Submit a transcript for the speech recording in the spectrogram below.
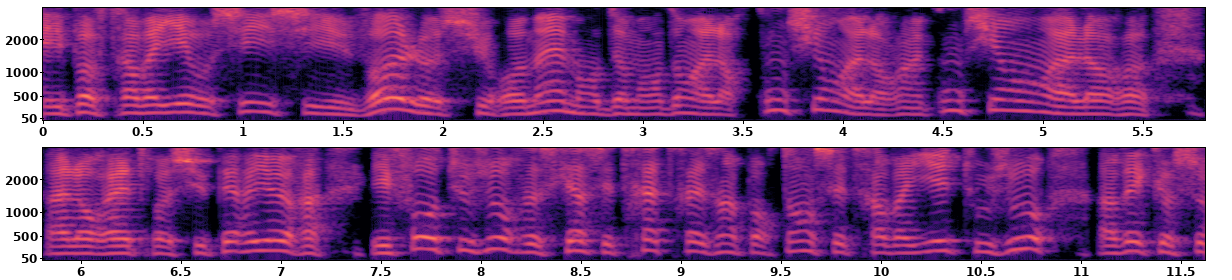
ils peuvent travailler aussi s'ils veulent sur eux-mêmes en demandant à leur conscient, à leur inconscient, à leur, à leur être supérieur. Il faut toujours, ce cas c'est très très important, c'est travailler toujours avec ce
